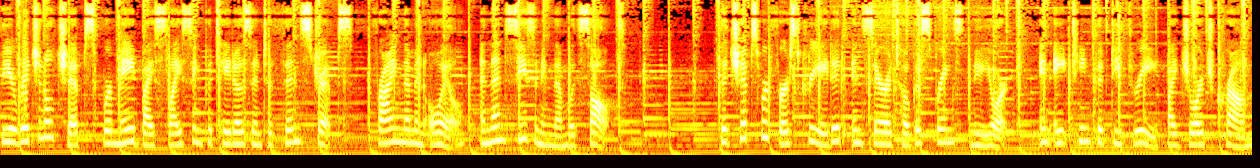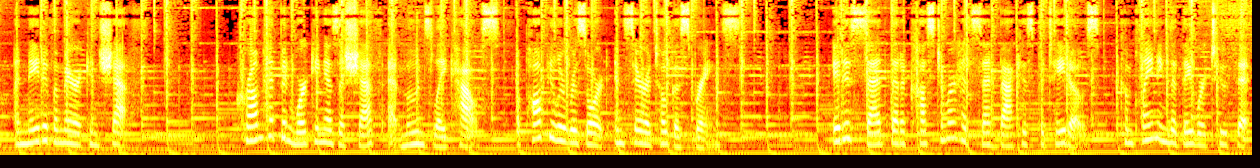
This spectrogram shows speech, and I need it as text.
The original chips were made by slicing potatoes into thin strips, frying them in oil, and then seasoning them with salt. The chips were first created in Saratoga Springs, New York, in 1853 by George Crumb, a Native American chef. Crumb had been working as a chef at Moon's Lake House, a popular resort in Saratoga Springs. It is said that a customer had sent back his potatoes, complaining that they were too thick.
